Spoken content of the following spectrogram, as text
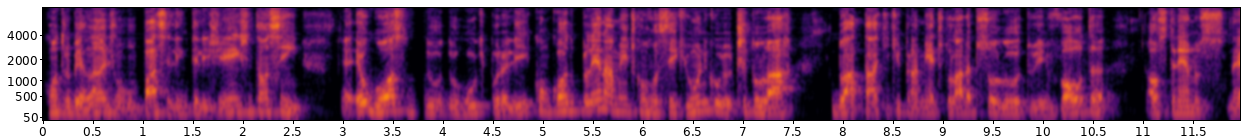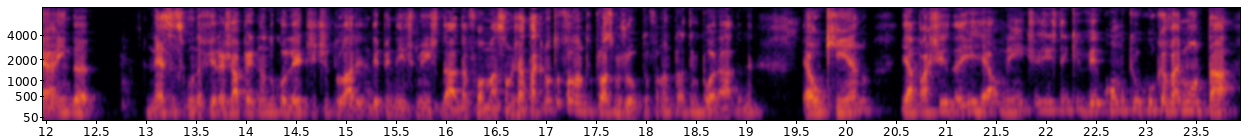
contra o Berlândia, um passe ali inteligente. Então, assim, é, eu gosto do, do Hulk por ali, concordo plenamente com você que o único titular do ataque, que para mim é titular absoluto e volta aos treinos, né, ainda nessa segunda-feira já pegando o colete de titular, independentemente da, da formação de ataque. Não estou falando para o próximo jogo, estou falando para a temporada, né? É o Keno, e a partir daí, realmente, a gente tem que ver como que o Cuca vai montar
